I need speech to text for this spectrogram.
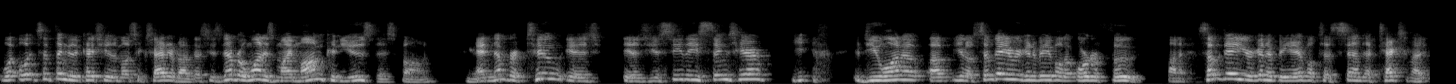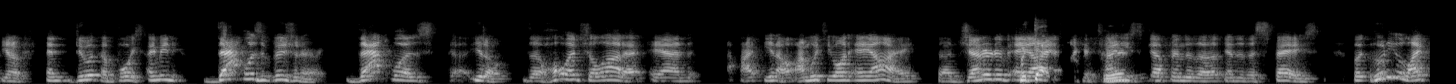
what, what's the thing that gets you the most excited about this is number one is my mom can use this phone yeah. And number two is is you see these things here. You, do you want to? Uh, you know, someday you're going to be able to order food on it. Someday you're going to be able to send a text message, you know, and do it a voice. I mean, that was a visionary. That was, uh, you know, the whole enchilada. And I, you know, I'm with you on AI. Uh, generative AI that, is like a tiny yeah. step into the into the space. But who do you like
